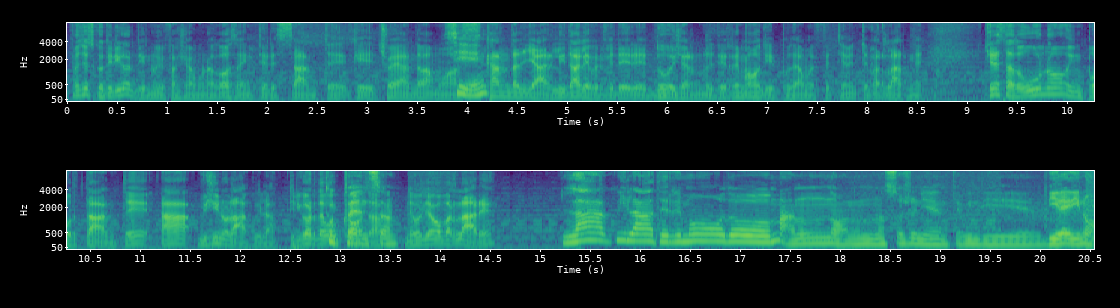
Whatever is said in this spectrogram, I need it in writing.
Francesco, ti ricordi che noi facciamo una cosa interessante? Che cioè andavamo a Sì. scandagliare l'Italia per vedere dove c'erano dei terremoti e potevamo effettivamente parlarne. Ce n'è stato uno importante a vicino l'Aquila. Ti ricorda Tu qualcosa? pensa? Ne vogliamo parlare? L'Aquila, terremoto, ma non, no, non associo niente, quindi direi di no.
